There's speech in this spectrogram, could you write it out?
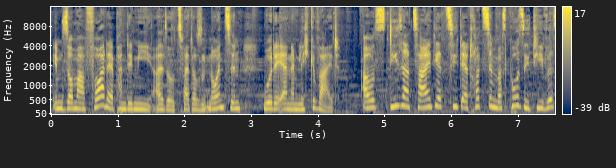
Im Sommer vor der Pandemie, also 2019, wurde er nämlich geweiht. Aus dieser Zeit jetzt zieht er trotzdem was Positives.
